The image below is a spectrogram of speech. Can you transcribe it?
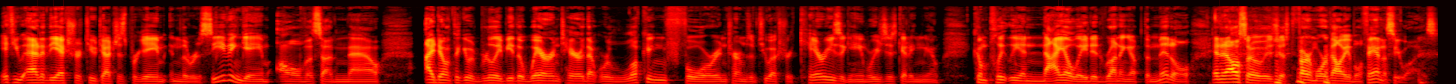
if you added the extra two touches per game in the receiving game, all of a sudden now I don't think it would really be the wear and tear that we're looking for in terms of two extra carries a game, where he's just getting you know completely annihilated running up the middle, and it also is just far more valuable fantasy wise.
